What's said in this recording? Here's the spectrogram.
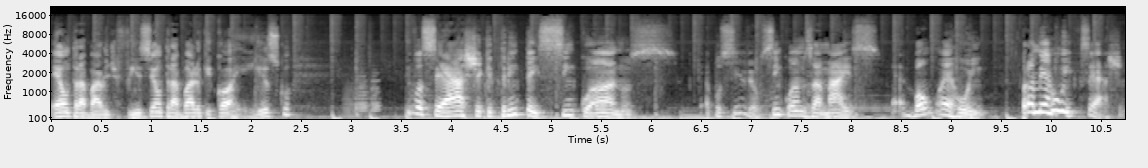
é um trabalho difícil, é um trabalho que corre risco. E você acha que 35 anos é possível? 5 anos a mais é bom ou é ruim? Para mim é ruim, o que você acha?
